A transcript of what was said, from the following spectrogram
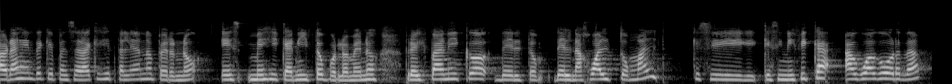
habrá gente que pensará que es italiano, pero no, es mexicanito, por lo menos prehispánico, del, del nahual tomalt, que, si, que significa agua gorda.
